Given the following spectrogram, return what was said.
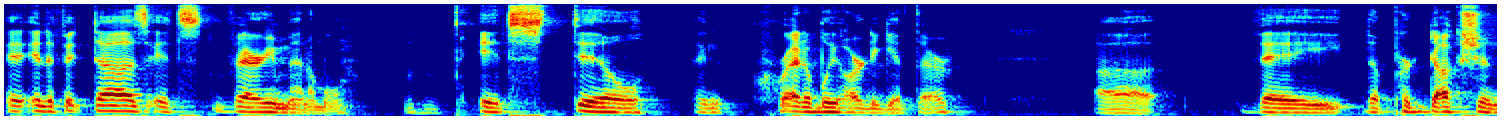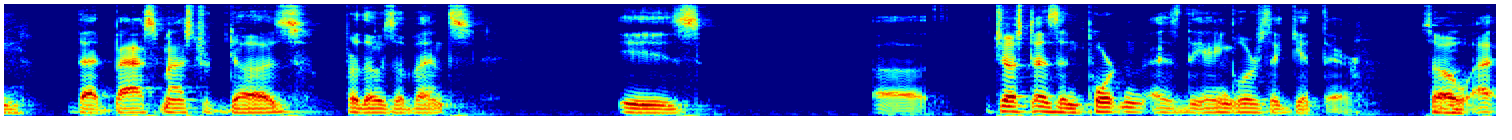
And if it does, it's very minimal. It's still incredibly hard to get there. Uh, they the production that Bassmaster does for those events is uh, just as important as the anglers that get there. So I,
